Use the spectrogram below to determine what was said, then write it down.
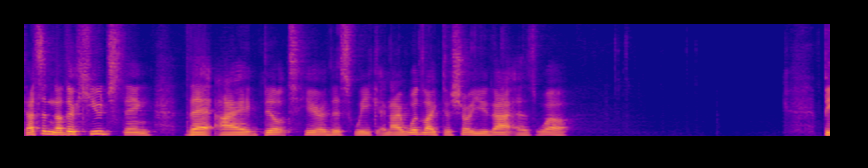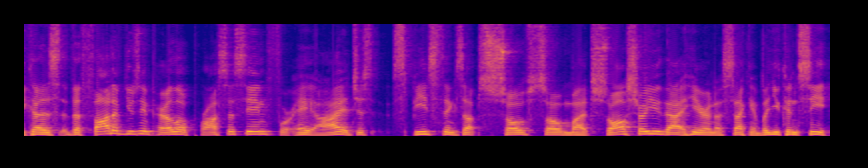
That's another huge thing that I built here this week. And I would like to show you that as well because the thought of using parallel processing for AI it just speeds things up so so much. So I'll show you that here in a second. But you can see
